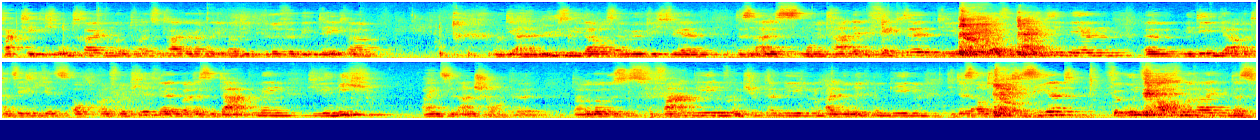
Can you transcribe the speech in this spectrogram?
tagtäglich umtreiben und heutzutage hören wir immer die Begriffe Big Data und die Analysen, die daraus ermöglicht werden. Das sind alles momentane Effekte, die wieder vorbeigehen werden, ähm, mit denen wir aber tatsächlich jetzt auch konfrontiert werden, weil das sind Datenmengen, die wir nicht einzeln anschauen können. Darüber muss es Verfahren geben, Computer geben, Algorithmen geben, die das automatisiert für uns aufbereiten, dass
